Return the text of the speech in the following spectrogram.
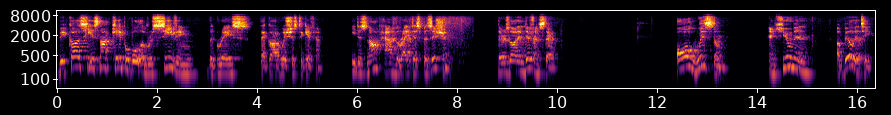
because he is not capable of receiving the grace that God wishes to give him. He does not have the right disposition. There is not indifference there. All wisdom and human ability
